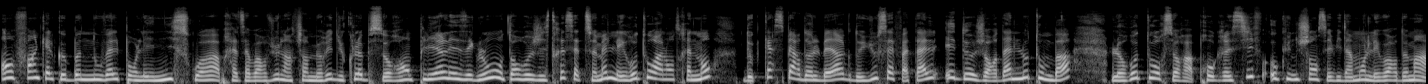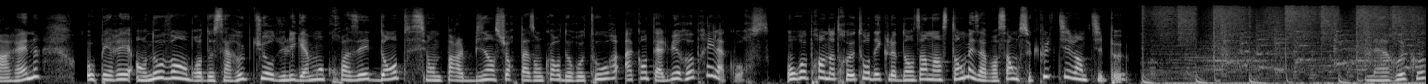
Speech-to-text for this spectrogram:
Enfin, quelques bonnes nouvelles pour les Niçois. Après avoir vu l'infirmerie du club se remplir, les Aiglons ont enregistré cette semaine les retours à l'entraînement de Casper Dolberg, de Youssef Attal et de Jordan Lotumba. Leur retour sera progressif, aucune chance évidemment de les voir demain à Rennes. Opéré en novembre de sa rupture du ligament croisé, Dante, si on ne parle bien sûr pas encore de retour, a quant à lui repris la course. On reprend notre tour des clubs dans un instant, mais avant ça, on se cultive un petit peu. La Reco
